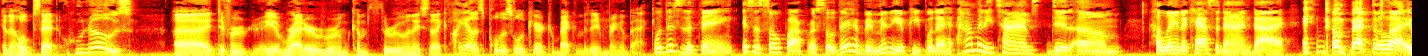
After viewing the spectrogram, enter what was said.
in the hopes that who knows? Uh, different uh, writer room comes through and they say like, oh yeah, let's pull this old character back in the day and bring him back. Well, this is the thing. It's a soap opera, so there have been many of people that. How many times did um, Helena Cassadine die and come back to life?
